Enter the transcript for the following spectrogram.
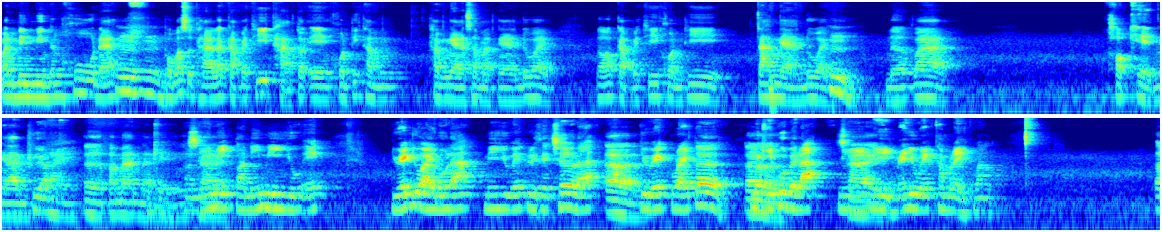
มันมินมินทั้งคู่นะอืมอืมผมว่าสุดท้ายแล้วกลับไปที่ถามตัวเองคนที่ทำทำงานสมัครงานด้วย แล้วก็กลับไปที่คนที่จ้างงานด้วยอืมเนื้อะว่า ขอบเขตงานคืออะไร เออ ประมาณไหนโอเคตอนใช่นี้มีตอนนี้มี UX UX UI รู้แล้ว มี UX researcher แล้วเออ UX writer เออเมื่อกี้พูดไปแล้วมีใช่มีอีกไหม UX ทำอะไรอีกบ้าง เอ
